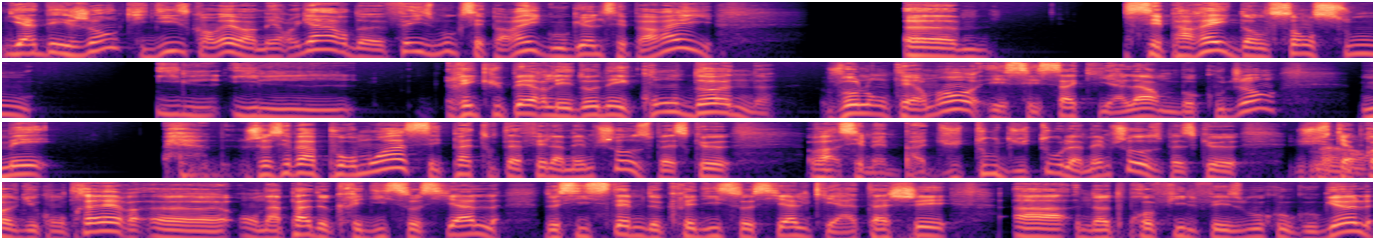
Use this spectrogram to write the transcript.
il y a des gens qui disent quand même, ah, mais regarde, Facebook c'est pareil, Google c'est pareil. Euh, c'est pareil dans le sens où ils, ils récupèrent les données qu'on donne volontairement, et c'est ça qui alarme beaucoup de gens. Mais je sais pas, pour moi, c'est pas tout à fait la même chose parce que Enfin, c'est même pas du tout, du tout la même chose parce que jusqu'à preuve du contraire, euh, on n'a pas de crédit social, de système de crédit social qui est attaché à notre profil Facebook ou Google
